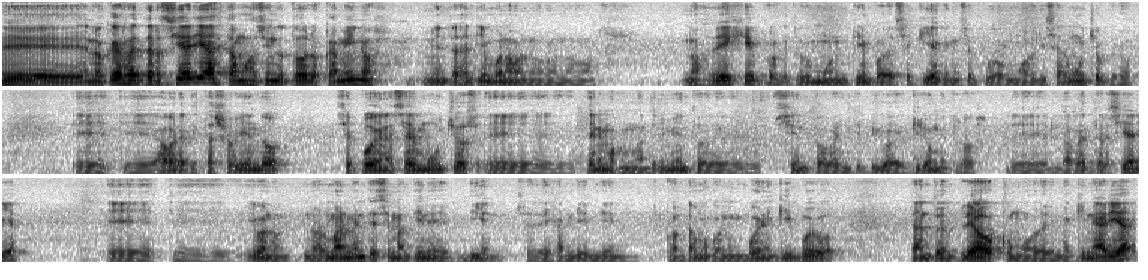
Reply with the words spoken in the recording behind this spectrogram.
eh, en lo que es red terciaria estamos haciendo todos los caminos mientras el tiempo no, nos deje, porque tuvimos un tiempo de sequía que no se pudo movilizar mucho, pero este, ahora que está lloviendo se pueden hacer muchos. Eh, tenemos un mantenimiento de 120 y pico de kilómetros de la red terciaria. Este, y bueno, normalmente se mantiene bien, se dejan bien, bien. Contamos con un buen equipo, tanto de empleados como de maquinaria.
